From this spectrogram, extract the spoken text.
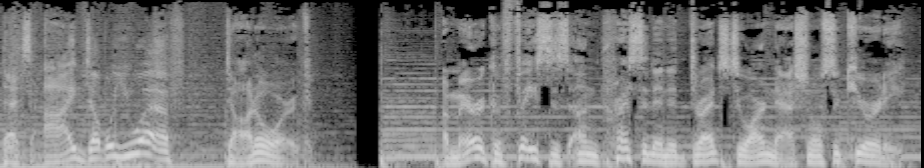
That's IWF.org. America faces unprecedented threats to our national security.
